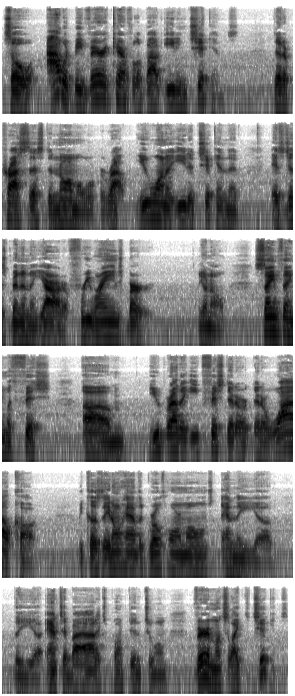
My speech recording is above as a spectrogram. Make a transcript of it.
So I would be very careful about eating chickens that are processed the normal route. You want to eat a chicken that has just been in a yard, a free range bird. You know, same thing with fish. Um, you'd rather eat fish that are that are wild caught because they don't have the growth hormones and the uh, the uh, antibiotics pumped into them, very much like the chickens.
